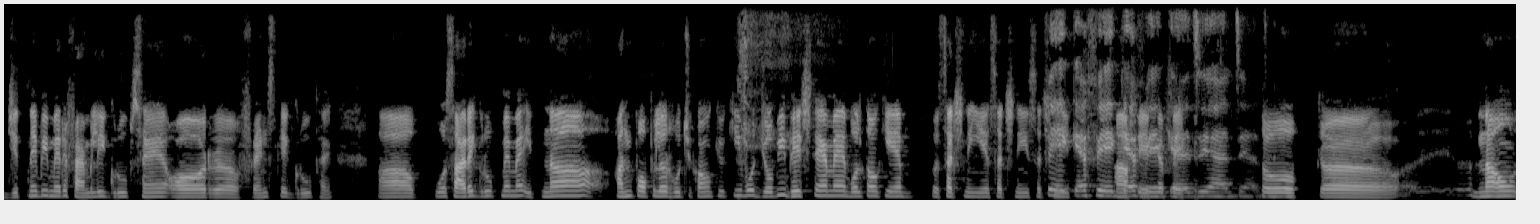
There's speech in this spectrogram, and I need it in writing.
जितने भी मेरे फैमिली ग्रुप्स हैं और फ्रेंड्स के ग्रुप हैं आ, वो सारे ग्रुप में मैं इतना अनपॉपुलर हो चुका हूँ क्योंकि वो जो भी भेजते हैं मैं बोलता हूँ कि ये सच नहीं है सच नहीं सच नहीं है। फेक हाँ, फेक, है जी जी तो now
